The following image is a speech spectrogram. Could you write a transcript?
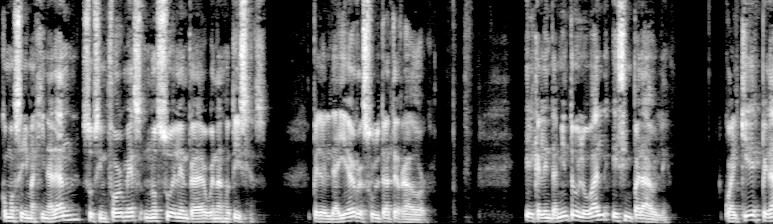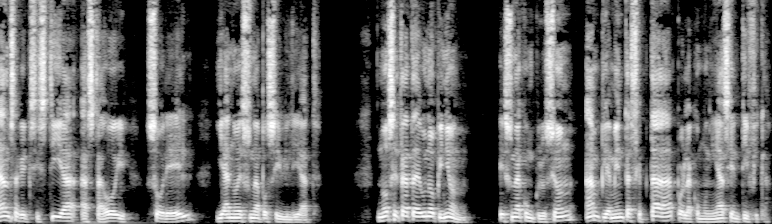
Como se imaginarán, sus informes no suelen traer buenas noticias pero el de ayer resulta aterrador. El calentamiento global es imparable. Cualquier esperanza que existía hasta hoy sobre él ya no es una posibilidad. No se trata de una opinión, es una conclusión ampliamente aceptada por la comunidad científica.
